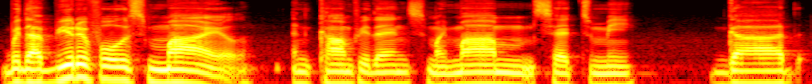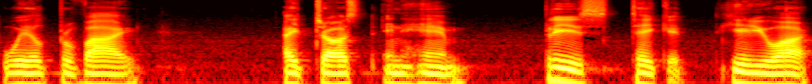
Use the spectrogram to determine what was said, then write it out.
With a beautiful smile and confidence, my mom said to me, God will provide. I trust in Him. Please take it. Here you are.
